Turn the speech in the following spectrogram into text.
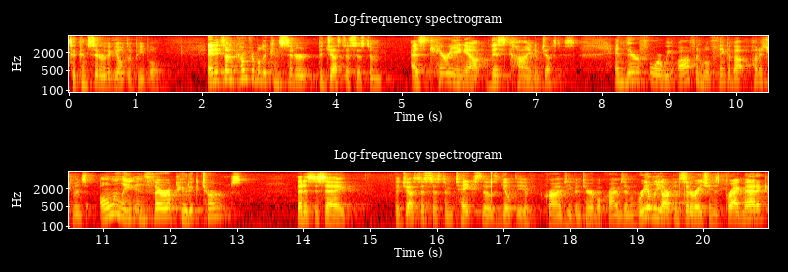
to consider the guilt of people. And it's uncomfortable to consider the justice system as carrying out this kind of justice. And therefore, we often will think about punishments only in therapeutic terms. That is to say, the justice system takes those guilty of crimes, even terrible crimes, and really our consideration is pragmatic.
